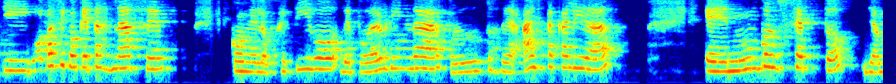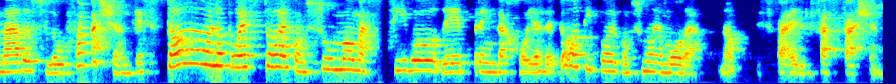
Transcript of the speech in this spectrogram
Y Guapas y Coquetas nace con el objetivo de poder brindar productos de alta calidad en un concepto llamado slow fashion, que es todo lo opuesto al consumo masivo de prendas, joyas, de todo tipo de consumo de moda, el fast fashion.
